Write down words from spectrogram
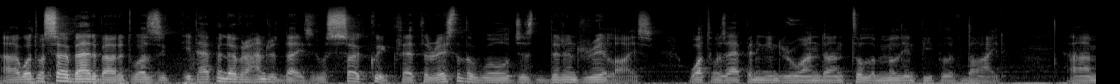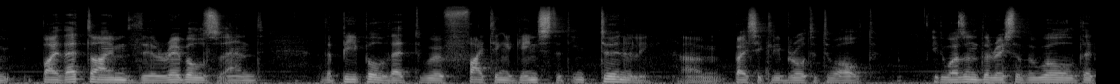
Uh, what was so bad about it was it, it happened over 100 days. It was so quick that the rest of the world just didn't realize what was happening in Rwanda until a million people have died. Um, by that time, the rebels and the people that were fighting against it internally um, basically brought it to a halt it wasn't the rest of the world that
